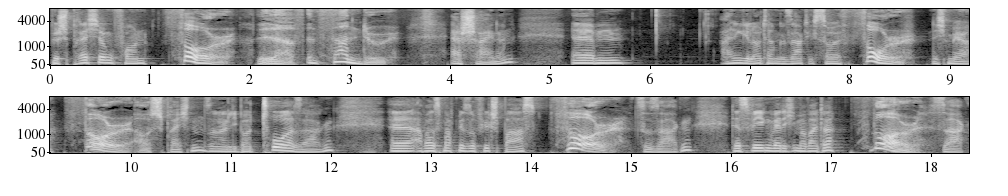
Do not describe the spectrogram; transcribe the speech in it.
Besprechung von Thor, Love and Thunder erscheinen. Ähm, einige Leute haben gesagt, ich soll Thor nicht mehr Thor aussprechen, sondern lieber Thor sagen. Äh, aber es macht mir so viel Spaß, Thor zu sagen. Deswegen werde ich immer weiter Thor sagen.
